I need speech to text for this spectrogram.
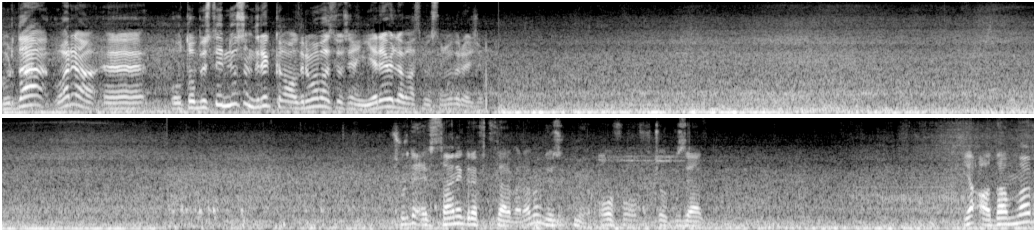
Burada var ya e, otobüste iniyorsun direkt kaldırıma basıyorsun yani yere bile basmıyorsun o derece. Şurada efsane grafitiler var ama gözükmüyor. Of of çok güzel. Ya adamlar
